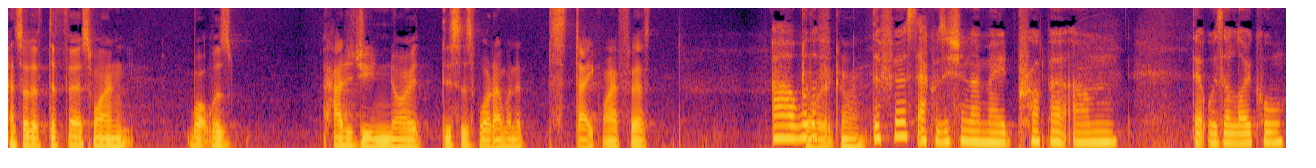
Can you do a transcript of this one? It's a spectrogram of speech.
And so the the first one, what was? How did you know this is what I'm going to stake my first Uh, well, the, going? the first acquisition I made proper, um, that was a local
